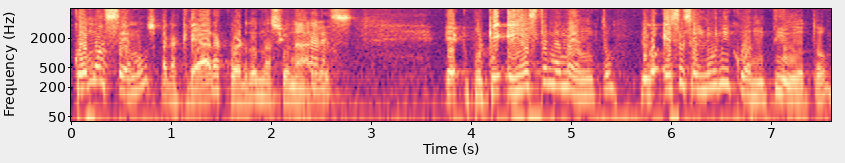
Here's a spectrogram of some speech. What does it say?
¿cómo hacemos para crear acuerdos nacionales? Eh, porque en este momento, digo, ese es el único antídoto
